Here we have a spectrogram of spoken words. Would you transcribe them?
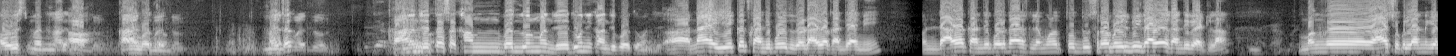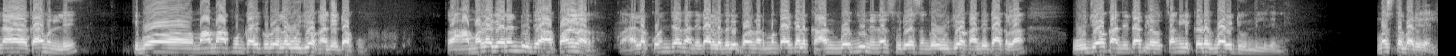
अविस्मरणीय हा खान बदलून म्हणजे बदलून खान म्हणजे तसं खान बदलून म्हणजे दोन्ही कांदी पडतो म्हणजे. हा नाही एकच खांदी पळत होता डाव्या खांदी आम्ही. पण डाव्या खांदी पळत असल्यामुळे तो दुसरा बैल बी डाव्या खांदी भेटला. मग अं, हा शुक्लांनी काय म्हणले की बुवा मामा आपण काय करू याला उजव्या खांदी टाकू. तर आम्हाला गॅरंटी होती हा पळणार. ह्याला कोणत्या खांदी टाकला तरी पळणार. मग काय केलं खांद बदलून आहे ना सूर्यसंघ उजव्या खांदी टाकला. उजव्या खांदी टाकल्यावर चांगली कडक बारी ठेवून दिली त्यांनी. मस्त बारी झाली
